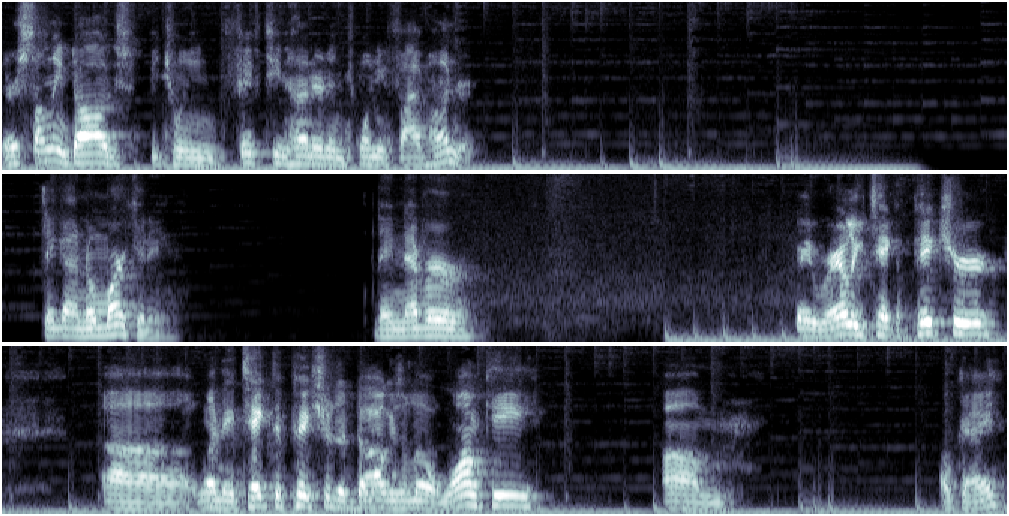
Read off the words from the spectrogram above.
They're selling dogs between 1500 and 2500. They got no marketing. They never they rarely take a picture. Uh, when they take the picture, the dog is a little wonky. Um, okay,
